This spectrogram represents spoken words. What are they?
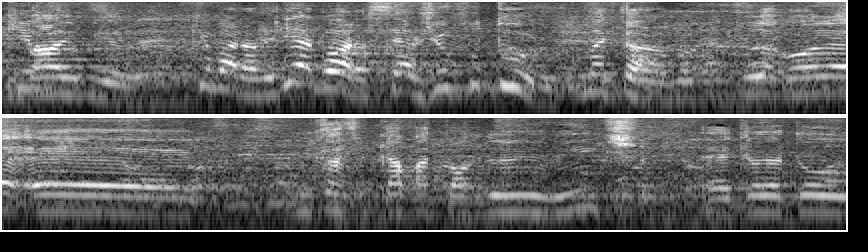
Que, que maravilha. E agora, Sérgio, o futuro? Como é que tá? Então, meu futuro agora é me classificar para a Tóquio 2020, é, que eu já estou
